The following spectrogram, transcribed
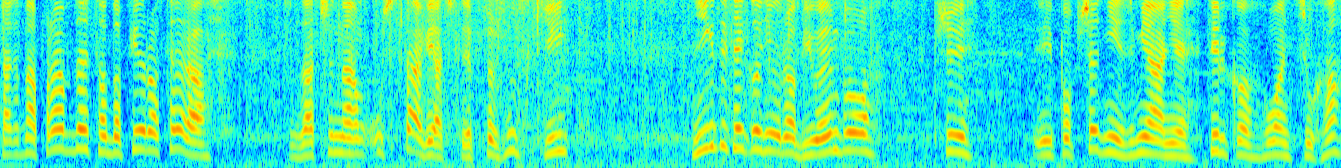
Tak naprawdę to dopiero teraz zaczynam ustawiać te przerzutki Nigdy tego nie robiłem, bo przy y, poprzedniej zmianie tylko łańcucha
